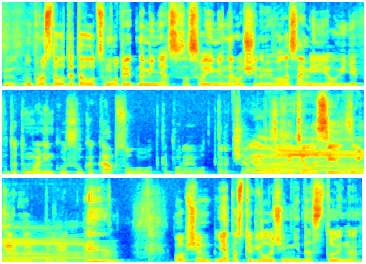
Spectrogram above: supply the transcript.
Ну, ну, просто вот это вот смотрит на меня со своими нарощенными волосами, и я, увидев вот эту маленькую, сука, капсулу, вот, которая вот торчала, захотелось ее выдернуть, блядь. В общем, я поступил очень недостойно.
